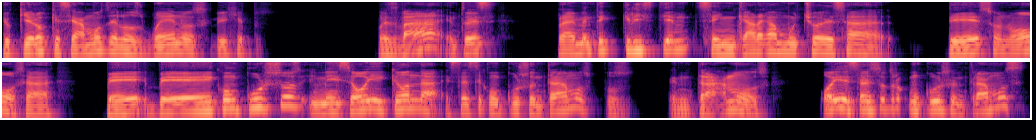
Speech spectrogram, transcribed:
yo quiero que seamos de los buenos. Le dije, pues, pues va. Entonces, realmente Cristian se encarga mucho de, esa, de eso, ¿no? O sea, ve, ve concursos y me dice, oye, ¿qué onda? ¿Está este concurso? ¿Entramos? Pues entramos oye, ¿está este otro concurso? ¿Entramos?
